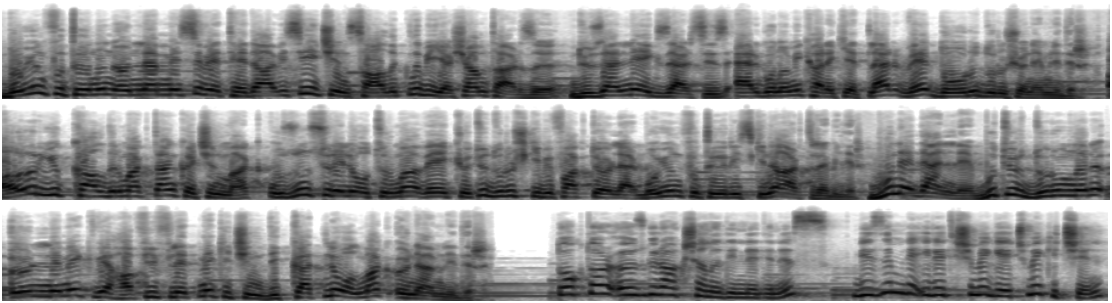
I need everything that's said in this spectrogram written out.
Boyun fıtığının önlenmesi ve tedavisi için sağlıklı bir yaşam tarzı, düzenli egzersiz, ergonomik hareketler ve doğru duruş önemlidir. Ağır yük kaldırmaktan kaçınmak, uzun süreli oturma ve kötü duruş gibi faktörler boyun fıtığı riskini artırabilir. Bu nedenle bu tür durumları önlemek ve hafifletmek için dikkatli olmak önemlidir. Doktor Özgür Akşan'ı dinlediniz. Bizimle iletişime geçmek için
